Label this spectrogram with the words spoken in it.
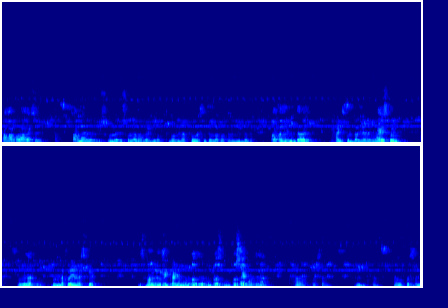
কামারপাড়া আছে। সামনে স্কুল স্কুলটার নাম কি গোপীনাথপুর শীতলা প্রাথমিক বিদ্যালয়। প্রাথমিক বিদ্যালয় হাই স্কুলটা আছে high school Rabindranathpur Gopinathpur MSK মাধ্যমিক শিক্ষা কেন্দ্র। উত্তর উত্তর উত্তর সাইড পড়ছে না? হ্যাঁ উত্তর সাইড এই দিকটা। হ্যাঁ উত্তর সাইড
